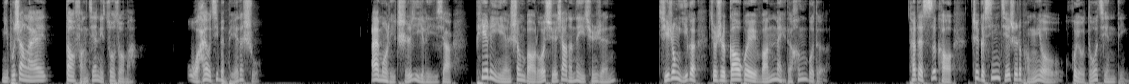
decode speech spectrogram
你不上来到房间里坐坐吗？我还有几本别的书。艾莫里迟疑了一下，瞥了一眼圣保罗学校的那一群人。其中一个就是高贵完美的亨伯德。他在思考这个新结识的朋友会有多坚定。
